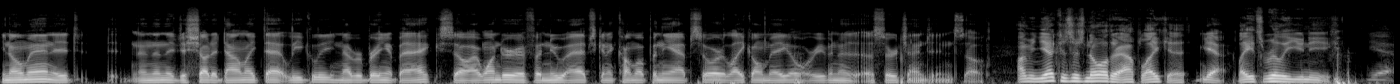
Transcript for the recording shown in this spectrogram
you know man it it- and then they just shut it down like that legally never bring it back so I wonder if a new app's gonna come up in the app store like Omega or even a, a search engine so I mean, yeah, because there's no other app like it. yeah Like it's really unique. yeah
